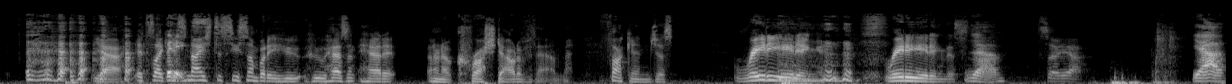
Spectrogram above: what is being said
yeah, it's like it's nice to see somebody who who hasn't had it, I don't know, crushed out of them. Fucking just radiating, radiating this. Stuff. Yeah. So yeah. Yeah,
